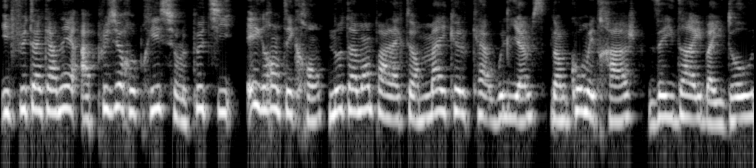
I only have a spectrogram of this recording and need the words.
Il fut incarné à plusieurs reprises sur le petit et grand écran, notamment par l'acteur Michael K. Williams dans le court-métrage They Die by Dawn.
